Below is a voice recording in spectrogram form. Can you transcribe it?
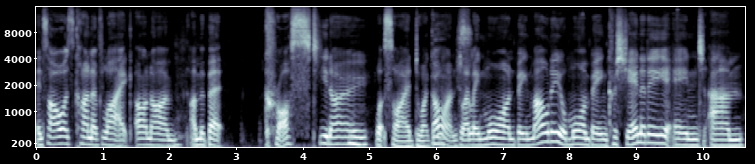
And so I was kind of like, oh no, I'm, I'm a bit crossed, you know. What side do I go on? Do I lean more on being Māori or more on being Christianity? And um,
